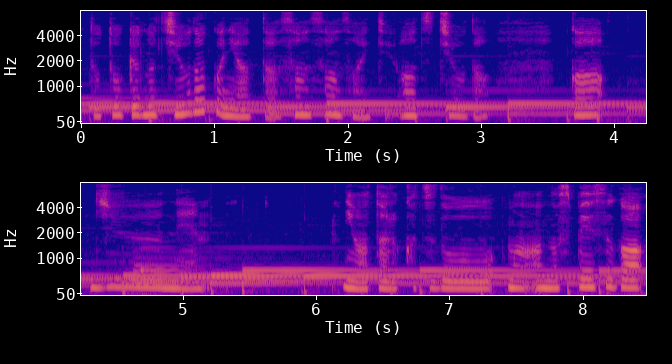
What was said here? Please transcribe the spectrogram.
ー、と、東京の千代田区にあった3331アーツ千代田が10年にわたる活動、まあ、あの、スペースが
